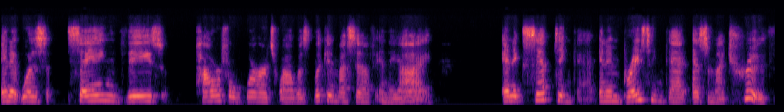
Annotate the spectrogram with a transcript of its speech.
And it was saying these powerful words while I was looking myself in the eye and accepting that and embracing that as my truth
